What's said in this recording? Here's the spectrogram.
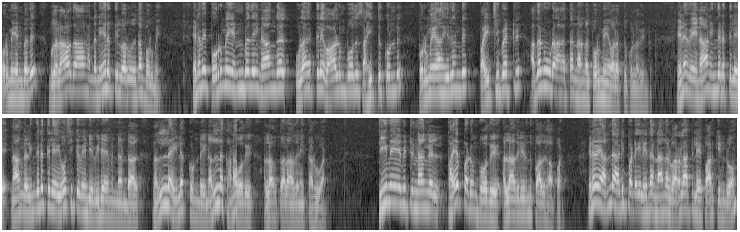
பொறுமை என்பது முதலாவதாக அந்த நேரத்தில் வருவது தான் பொறுமை. எனவே பொறுமை என்பதை நாங்கள் உலகத்திலே வாழும்போது சகித்து கொண்டு பொறுமையாக இருந்து பயிற்சி பெற்று அதனூடாகத்தான் நாங்கள் பொறுமையை வளர்த்து கொள்ள வேண்டும். எனவே நான் இந்த இடத்திலே நாங்கள் இந்த இடத்திலே யோசிக்க வேண்டிய விடயம் என்னென்றால் நல்ல இலக்கொண்டை நல்ல கனபோது அல்லாஹு தாலா அதனை தருவான். தீமையை விட்டு நாங்கள் பயப்படும் போது அல்லாதிலிருந்து பாதுகாப்பான். எனவே அந்த அடிப்படையிலே தான் நாங்கள் வரலாற்றிலே பார்க்கின்றோம்.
